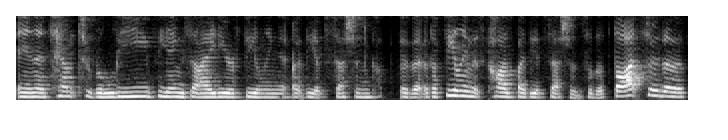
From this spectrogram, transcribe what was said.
in an attempt to relieve the anxiety or feeling or the obsession, or the, the feeling that's caused by the obsession. So the thoughts are the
